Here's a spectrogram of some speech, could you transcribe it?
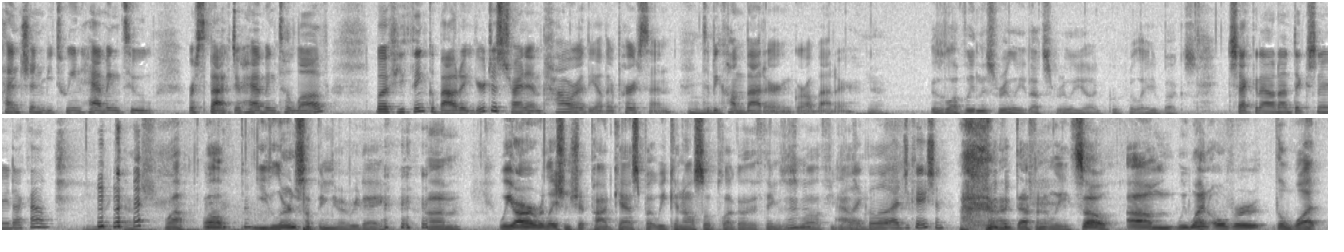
tension between having to respect or having to love. But if you think about it, you're just trying to empower the other person to become better and grow better. Yeah. Is loveliness really? That's really a group of ladybugs. Check it out on dictionary.com. Oh my gosh! wow. Well, you learn something new every day. Um, we are a relationship podcast, but we can also plug other things as well if you I guys like a want. little education. Definitely. So, um, we went over the what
